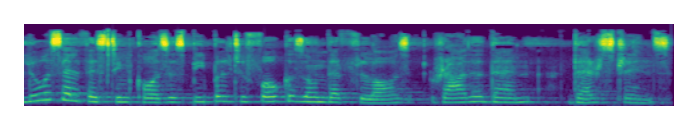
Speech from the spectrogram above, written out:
Low self esteem causes people to focus on their flaws rather than their strengths.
